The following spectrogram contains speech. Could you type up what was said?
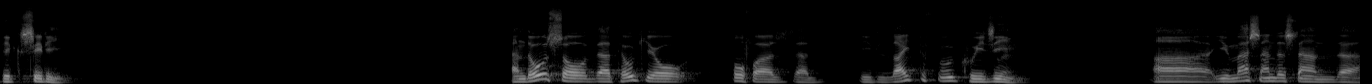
big city. And also the Tokyo offers a delightful cuisine. Uh, you must understand uh,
